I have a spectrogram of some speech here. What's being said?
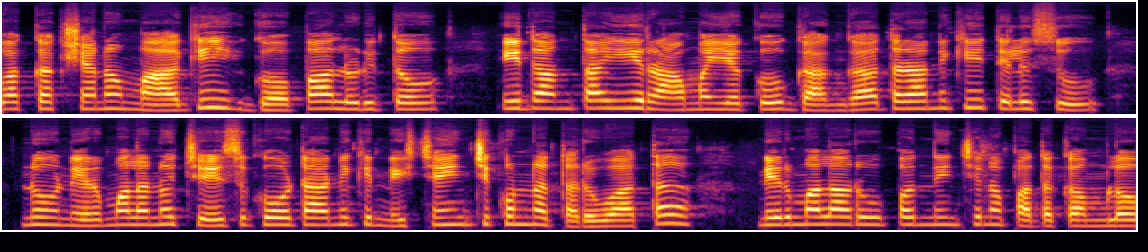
ఒక్క క్షణం ఆగి గోపాలుడితో ఇదంతా ఈ రామయ్యకు గంగాధరానికి తెలుసు. నువ్వు నిర్మలను చేసుకోవటానికి నిశ్చయించుకున్న తరువాత నిర్మల రూపొందించిన పథకంలో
